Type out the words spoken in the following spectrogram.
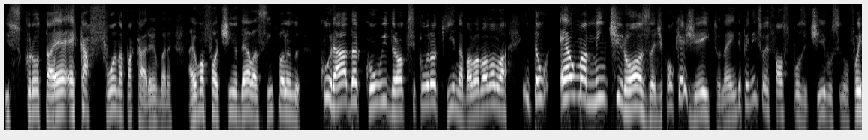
escrota é, é cafona pra caramba, né? Aí uma fotinho dela assim, falando curada com hidroxicloroquina, blá blá blá blá. Então é uma mentirosa de qualquer jeito, né? Independente se foi falso positivo, se não foi,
